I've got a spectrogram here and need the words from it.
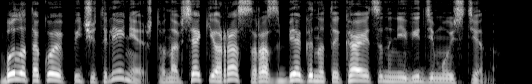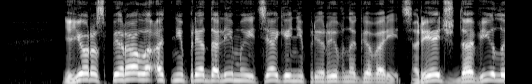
Было такое впечатление, что она всякий раз разбега натыкается на невидимую стену. Ее распирало от непреодолимой тяги непрерывно говорить. Речь давила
